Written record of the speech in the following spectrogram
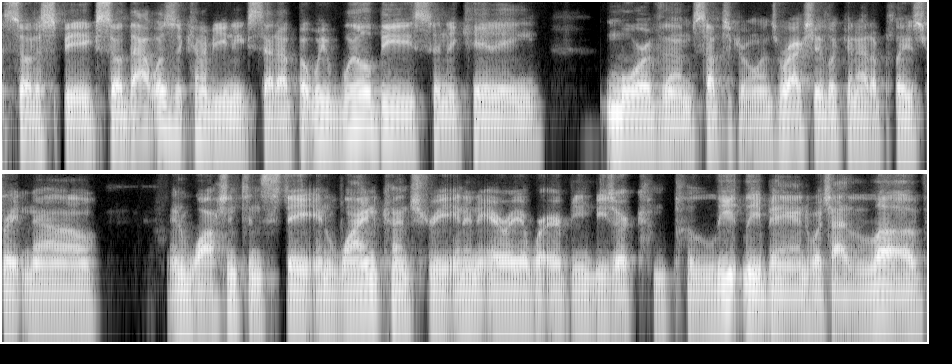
So to speak. So, that was a kind of unique setup, but we will be syndicating more of them, subsequent ones. We're actually looking at a place right now in Washington State in wine country in an area where Airbnbs are completely banned, which I love.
